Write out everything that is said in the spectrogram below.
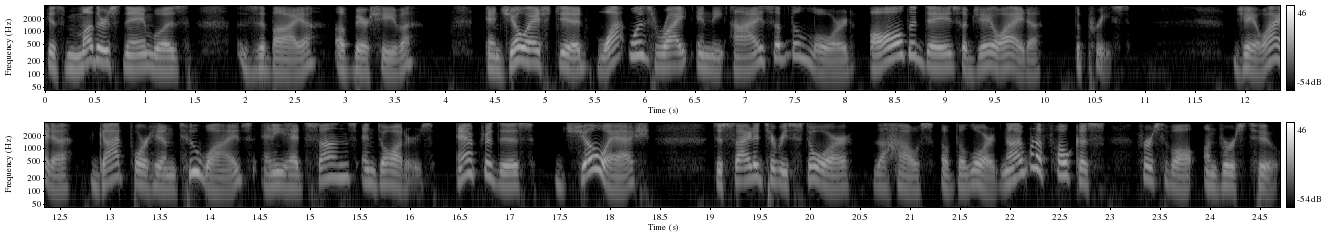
His mother's name was Zibiah of Beersheba, and Joash did what was right in the eyes of the Lord all the days of Jehoiada the priest. Jehoiada got for him two wives, and he had sons and daughters. After this, Joash decided to restore the house of the Lord. Now, I want to focus, first of all, on verse 2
